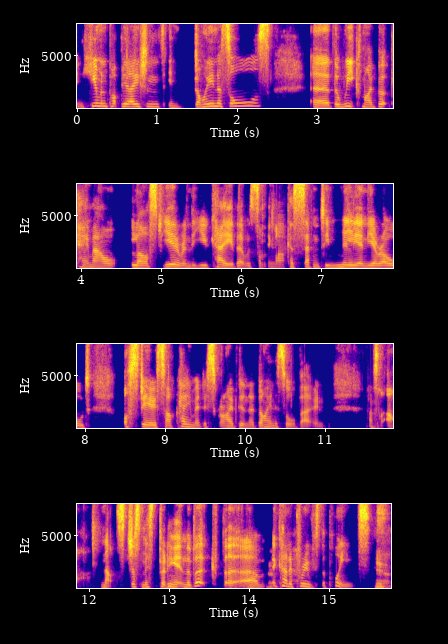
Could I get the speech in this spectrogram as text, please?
in human populations, in dinosaurs. Uh, the week my book came out last year in the UK, there was something like a 70 million year old osteosarcoma described in a dinosaur bone. I was like, oh, nuts, just missed putting it in the book. But um, it kind of proves the point yeah.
